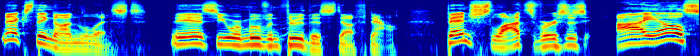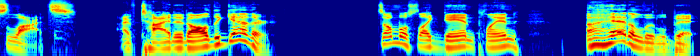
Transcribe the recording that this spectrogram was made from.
Next thing on the list. Yeah, see, we're moving through this stuff now. Bench slots versus IL slots. I've tied it all together. It's almost like Dan planned ahead a little bit.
